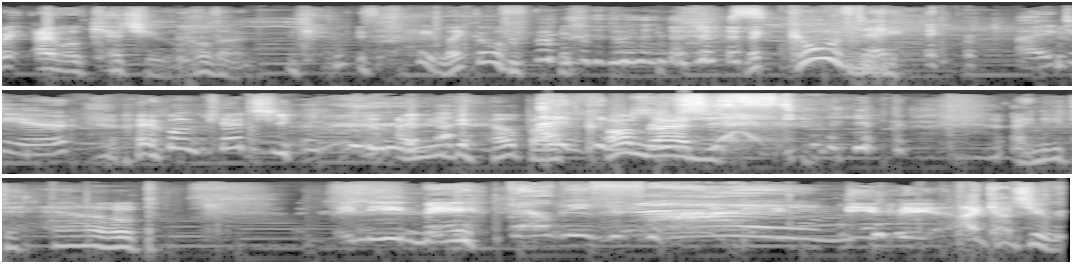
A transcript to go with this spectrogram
Wait, I will catch you. Hold on. hey, let go of me. let go of me. Right dear. I will catch you. I need to help I our think you comrades. should- I need to help. They need me. They'll be fine. Need me. I got you.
